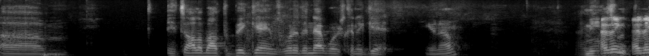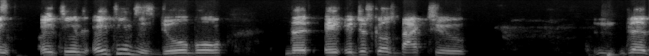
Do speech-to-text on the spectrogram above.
Um, it's all about the big games. What are the networks going to get? You know. I mean, I think I think eight teams eight teams is doable. The it, it just goes back to the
